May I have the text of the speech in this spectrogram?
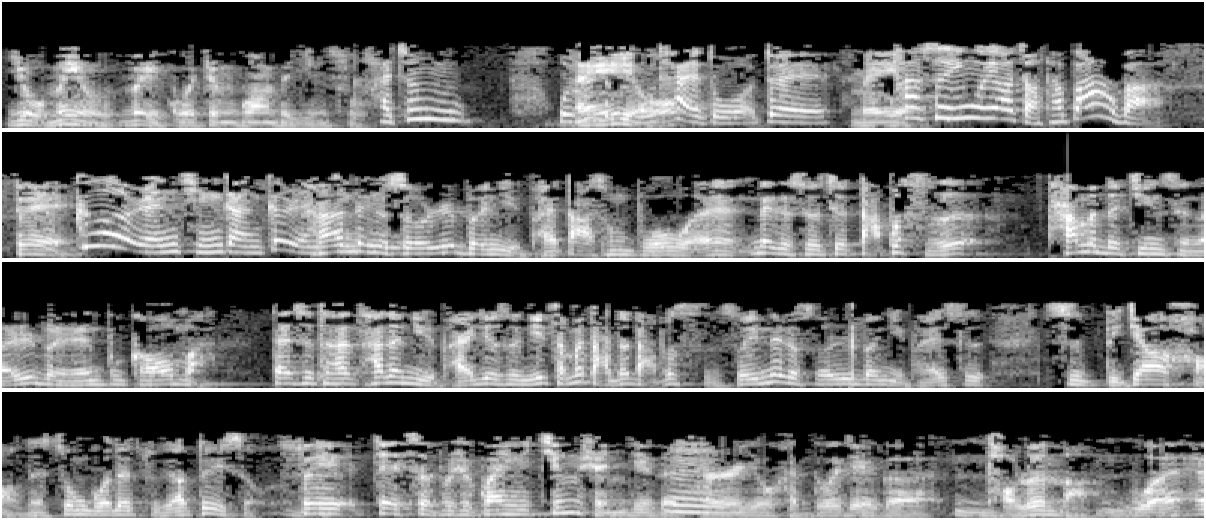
有没有为国争光的因素？还真我觉没有得不太多。对，没有他是因为要找他爸爸，对个人情感、个人他。那个时候日本女排大松博文，那个时候就打不死，他们的精神啊，日本人不高嘛。但是他他的女排就是你怎么打都打不死，所以那个时候日本女排是是比较好的中国的主要对手。所以这次不是关于精神这个词儿有很多这个讨论嘛？我哎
